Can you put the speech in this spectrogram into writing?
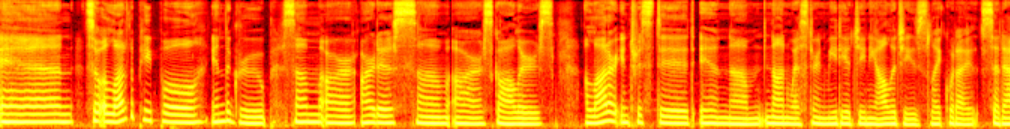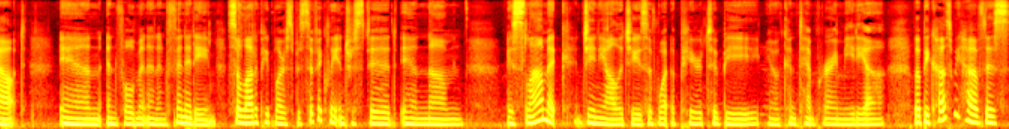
And so a lot of the people in the group, some are artists, some are scholars. A lot are interested in um, non Western media genealogies, like what I set out in Enfoldment and Infinity. So a lot of people are specifically interested in. Um, Islamic genealogies of what appear to be, you know, contemporary media. But because we have this,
